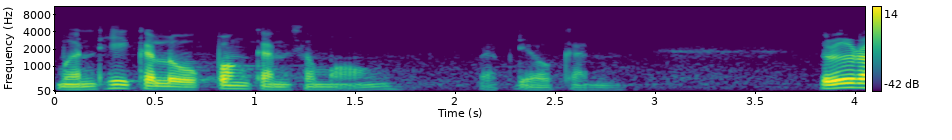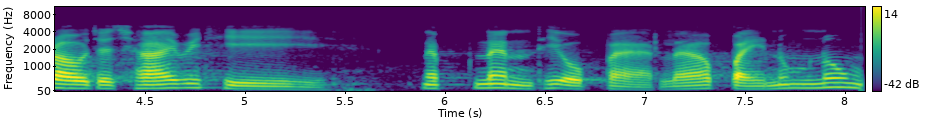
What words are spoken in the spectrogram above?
เหมือนที่กระโหลกป้องกันสมองแบบเดียวกัน หรือเราจะใช้วิธีแนบแน่นที่โอแปดแล้วไปนุ่ม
